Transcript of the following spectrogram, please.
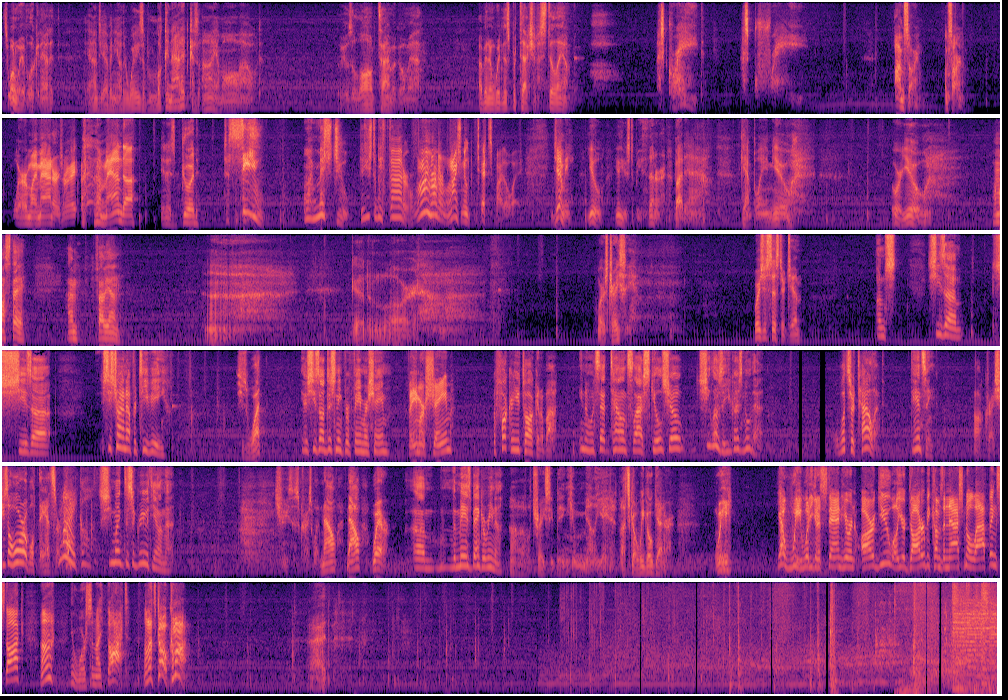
It's one way of looking at it. Yeah, do you have any other ways of looking at it? Because I am all out. It was a long time ago, man. I've been in witness protection. I still am. That's great. That's great. I'm sorry. I'm sorry. Where are my manners, right? Amanda, it is good to see you. Oh, I missed you. You used to be fatter. Nice new tits, by the way. Jimmy, you, you used to be thinner, but uh, I can't blame you. Who are you? Namaste. I'm Fabian. Good lord. Where's Tracy? Where's your sister, Jim? Um, sh she's, um, she's, uh, she's trying out for TV. She's what? Yeah, she's auditioning for Fame or Shame. Fame or shame? The fuck are you talking about? You know, it's that talent slash skills show. She loves it. You guys know that. What's her talent? Dancing. Oh, Christ, she's a horrible dancer. Come- Michael! She might disagree with you on that. Jesus Christ, what, now? Now? Where? Um, the Maze Bank Arena. Oh, little Tracy being humiliated. Let's go. We go get her. We? Yeah, we. What, are you gonna stand here and argue while your daughter becomes a national laughing stock? Huh? You're worse than I thought. Now let's go. Come on.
